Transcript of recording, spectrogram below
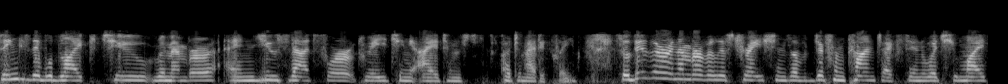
things they would like to remember and use that for creating items automatically. So these are a number of illustrations of different contexts in which you might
